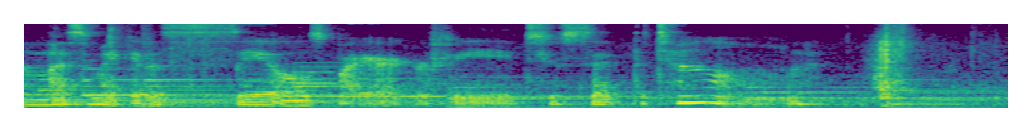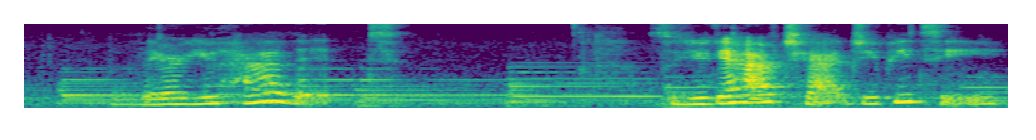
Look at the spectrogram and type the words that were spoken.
and let's make it a sales biography to set the tone. There you have it. So you can have Chat GPT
